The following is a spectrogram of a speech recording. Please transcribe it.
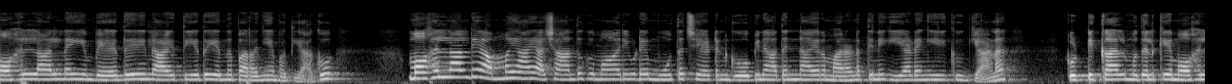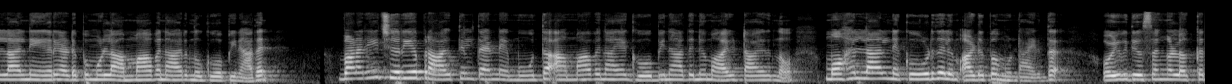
മോഹൻലാലിനെയും വേദനയിലാഴ്ത്തിയത് എന്ന് പറഞ്ഞേ മതിയാകൂ. മോഹൻലാലിന്റെ അമ്മയായ ശാന്തകുമാരിയുടെ മൂത്ത ചേട്ടൻ ഗോപിനാഥൻ നായർ മരണത്തിന് കീഴടങ്ങിയിരിക്കുകയാണ്. കുട്ടിക്കാലം മുതൽക്കേ മോഹൻലാലിന് ഏറെ അടുപ്പമുള്ള അമ്മാവനായിരുന്നു ഗോപിനാഥൻ. വളരെ ചെറിയ പ്രായത്തിൽ തന്നെ മൂത്ത അമ്മാവനായ ഗോപിനാഥനുമായിട്ടായിരുന്നു മോഹൻലാലിന് കൂടുതലും അടുപ്പമുണ്ടായിരുന്നത്. ഒഴിവു ദിവസങ്ങളിലൊക്കെ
